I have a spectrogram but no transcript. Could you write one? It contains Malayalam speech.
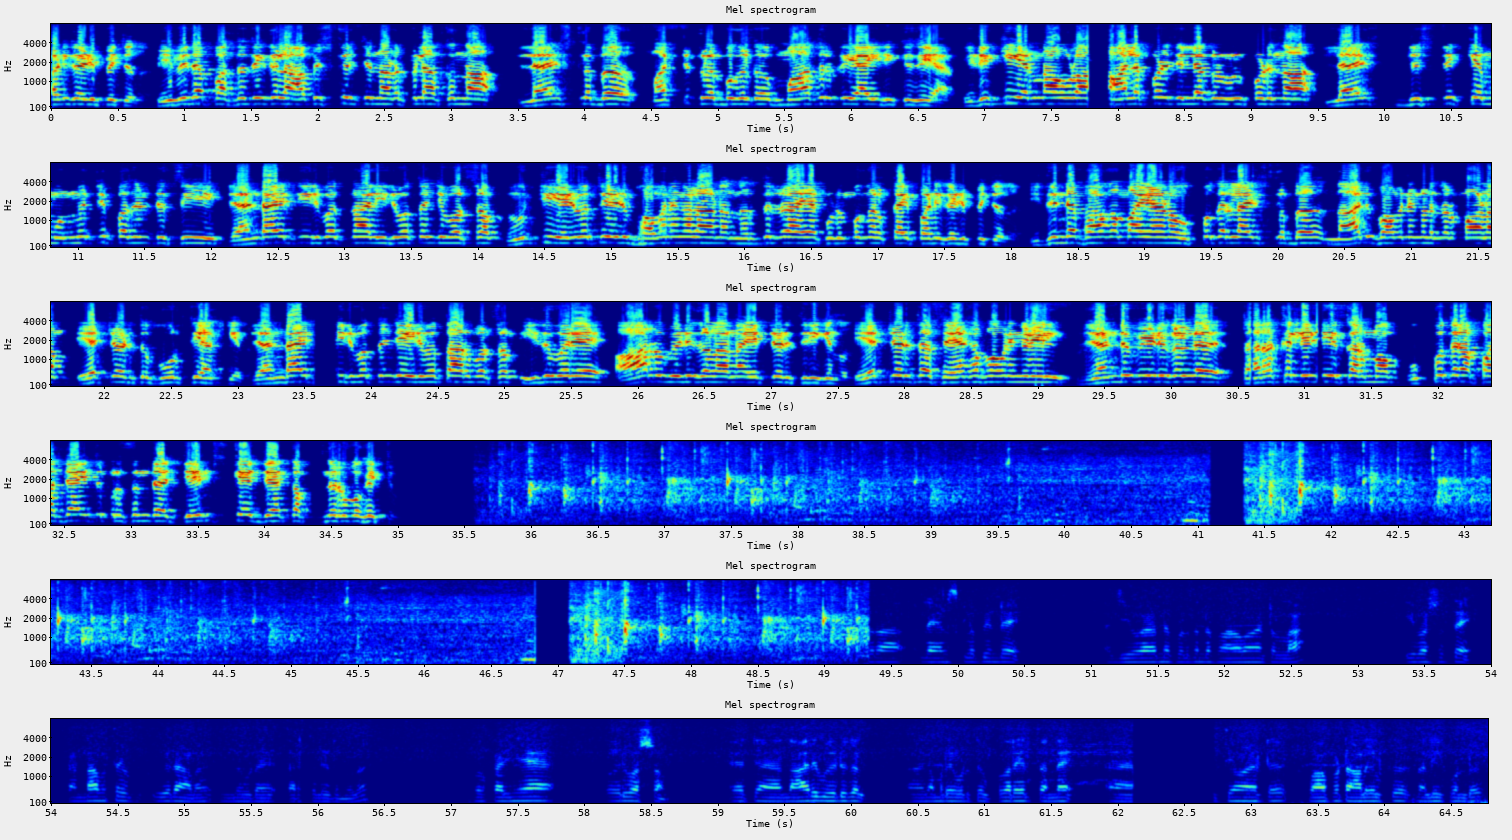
പണി കഴിപ്പിച്ചത്. വിവിധ പദ്ധതികൾ ആവിഷ്കരിച്ച് നടപ്പിലാക്കുന്ന ലയൺസ് ക്ലബ്ബ് മറ്റു ക്ലബ്ബുകൾക്ക് മാതൃകയായിരിക്കുകയാണ്. ഇടുക്കി എറണാകുളം ആലപ്പുഴ ജില്ലകൾ ഉൾപ്പെടുന്ന ലയൻസ് ഡിസ്ട്രിക്ട് മുന്നൂറ്റി പതിനെട്ട് സി രണ്ടായിരത്തി ഇരുപത്തിനാല് ഇരുപത്തി വർഷം നൂറ്റി എഴുപത്തിയേഴ് ഭവനങ്ങളാണ് നിർദ്ധരായ കുടുംബങ്ങൾക്കായി പണി കഴിപ്പിച്ചത്. ഇതിന്റെ ഭാഗമായാണ് ഉപ്പുതര ലയൻസ് ക്ലബ്ബ് നാല് ഭവനങ്ങളുടെ നിർമ്മാണം ഏറ്റെടുത്ത് പൂർത്തിയാക്കിയത്. രണ്ടായിരത്തി ഇരുപത്തിയഞ്ച് ഇരുപത്തി ആറ് വർഷം ഇതുവരെ ആറ് വീടുകളാണ് ഏറ്റെടുത്തിരിക്കുന്നത്. ഏറ്റെടുത്ത സ്നേഹഭവനങ്ങളിൽ രണ്ട് വീടുകളുടെ തറക്കല്ലിടിയ കർമ്മം Upputhara panchayat president James K Jacob നിർവഹിച്ചു. ലയൺസ് ക്ലബിന്റെ ജീവകാരുണ്യപ്പെടുത്തിന്റെ ഭാഗമായിട്ടുള്ള ഈ വർഷത്തെ രണ്ടാമത്തെ വീടാണ് ഇന്നിവിടെ തറക്കല്ലിടുന്നത്. അപ്പോൾ കഴിഞ്ഞ ഒരു വർഷം നാല് വീടുകൾ നമ്മുടെ ഇവിടുത്തെ ഉപ്പുതറയിൽ തന്നെ കൃത്യമായിട്ട് പാവപ്പെട്ട ആളുകൾക്ക് നൽകിക്കൊണ്ട്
